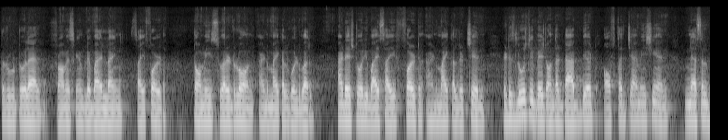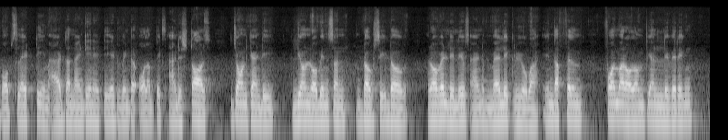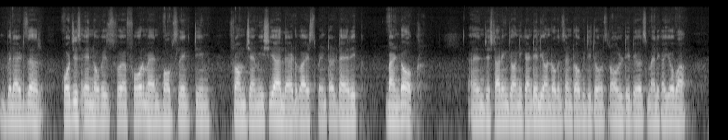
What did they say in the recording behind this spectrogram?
Turteltaub from a screenplay by Lynn Siefert. Tommy Swerdlon and Michael Goldberg, and a story by Siefert and Michael Ritchie. It is loosely based on the debut of the Jamaican national bobsled team at the 1988 Winter Olympics and stars John Candy, Leon Robinson, Doug C. Doug, Rawle D. Lewis and Malik Yoba. In the film, former Olympian Livering Blitzer coaches a novice four-man bobsleigh team from Jamaica led by sprinter Derek Bannock and starring Johnny Candy, Leon Robinson, Doug Jones, Rawle D. Lewis, Malika Yoba.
